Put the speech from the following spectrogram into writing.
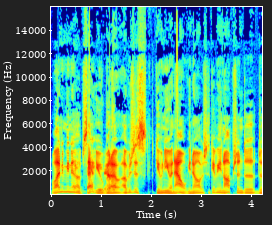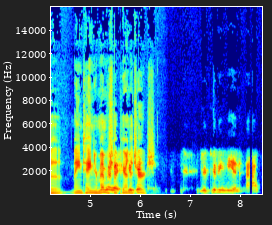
Well, I didn't mean to I'm upset you, but I. I was just giving you an out, you know? I was just giving you an option to, to maintain your Wait, wait, membership wait. here in the You're church. You're giving me an out.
